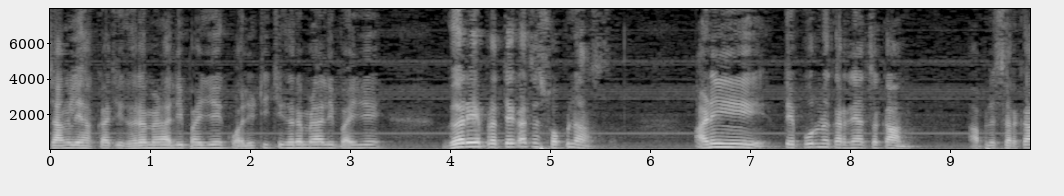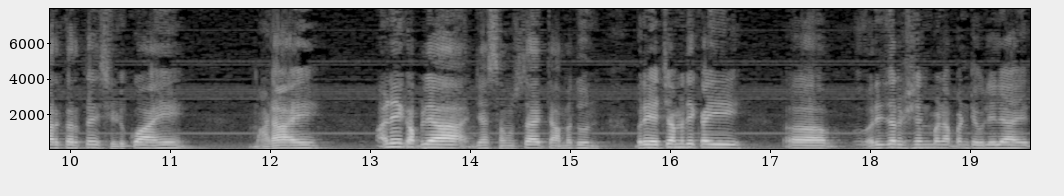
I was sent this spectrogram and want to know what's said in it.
चांगली हक्काची घरं मिळाली पाहिजे क्वालिटीची घरं मिळाली पाहिजे. घर हे प्रत्येकाचं स्वप्न असतं. आणि ते पूर्ण करण्याचं काम आपलं सरकार करतं आहे सिडको आहे म्हाडा आहे. अनेक आपल्या ज्या संस्था आहेत त्यामधून बरं याच्यामध्ये काही रिझर्वेशन पण आपण ठेवलेले आहेत.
